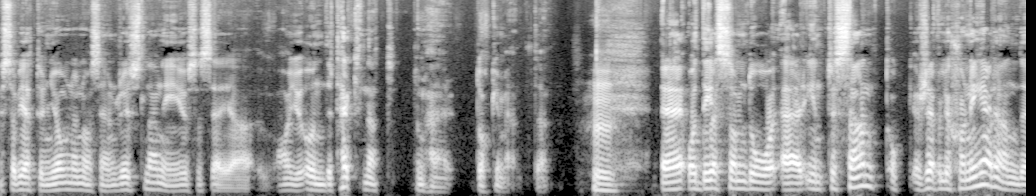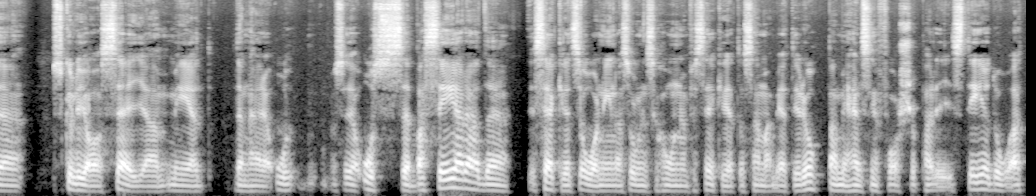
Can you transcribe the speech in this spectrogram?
Sovjetunionen och sen Ryssland är ju så att säga, har ju undertecknat de här dokumenten. Mm. Och det som då är intressant och revolutionerande skulle jag säga med den här OSSE-baserade säkerhetsordningen, alltså Organisationen för säkerhet och samarbete i Europa med Helsingfors och Paris, det är då att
